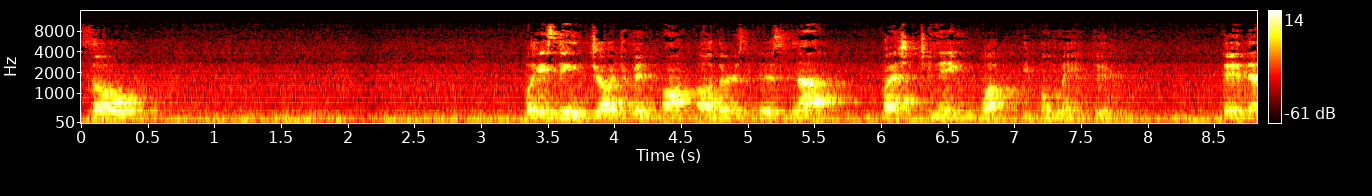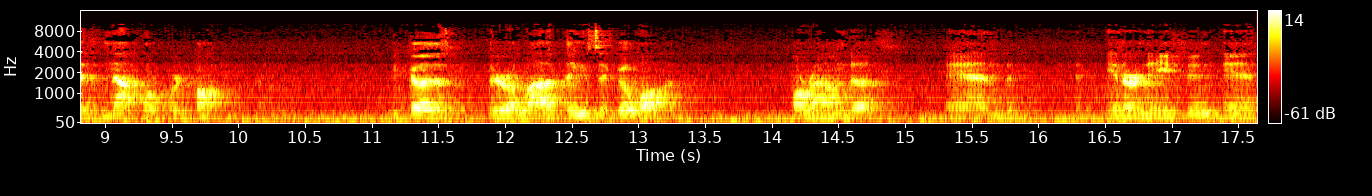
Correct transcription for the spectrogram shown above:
So, placing judgment on others is not questioning what people may do. Okay? That's not what we're talking about. Because there are a lot of things that go on around us and in our nation and,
